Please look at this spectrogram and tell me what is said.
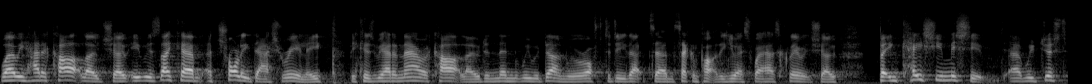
where we had a cartload show. It was like um, a trolley dash, really, because we had an hour of cartload and then we were done. We were off to do that um, second part of the US warehouse clearance show. But in case you missed it, uh, we've just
